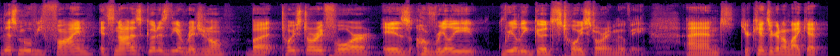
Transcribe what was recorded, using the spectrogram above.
this movie fine. It's not as good as the original but Toy Story 4 is a really, really good Toy Story movie. And your kids are going to like it,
